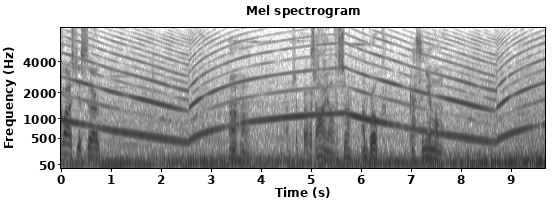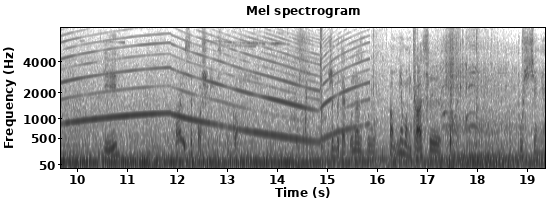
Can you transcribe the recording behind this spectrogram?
cost you, sir. Aha. Sorry, officer. I'm broke. Kasy nie mam. I... O i se poszli, spoko. Żeby tak u nas było. Mam, nie mam kasy. Puśćcie mnie.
